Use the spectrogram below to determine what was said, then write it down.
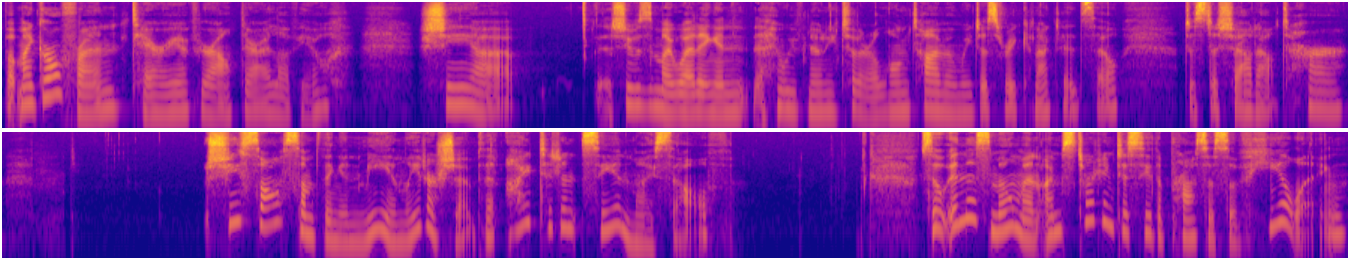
But my girlfriend, Terry, if you're out there, I love you she uh, she was in my wedding, and we've known each other a long time, and we just reconnected. So, just a shout out to her. She saw something in me in leadership that I didn't see in myself. So, in this moment, I'm starting to see the process of healing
